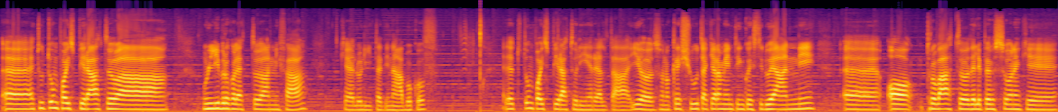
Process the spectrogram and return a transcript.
eh, è tutto un po' ispirato a un libro che ho letto anni fa, che è Lolita di Nabokov. Ed è tutto un po' ispirato lì in realtà. Io sono cresciuta chiaramente in questi due anni, eh, ho trovato delle persone che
